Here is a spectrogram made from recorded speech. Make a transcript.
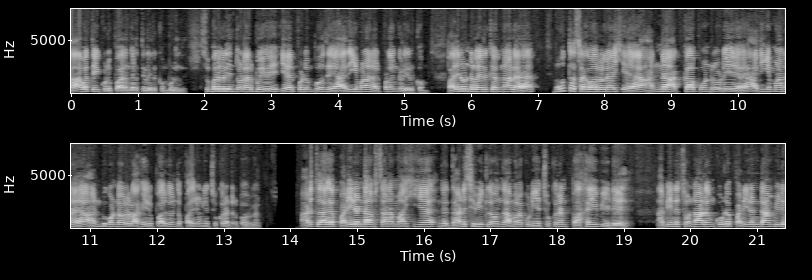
லாபத்தை கொடுப்பார் இந்த இடத்தில் இருக்கும் பொழுது. சுபர்களின் தொடர்பு ஏற்படும் போது அதிகமான நற்பலன்கள் இருக்கும். பதினொன்றில் இருக்கிறதுனால மூத்த சகோதரர்களாகிய அண்ணா அக்கா போன்றோடைய அதிகமான அன்பு கொண்டவர்களாக இருப்பார்கள் இந்த பதினொன்றில் சுக்கிரன் இருப்பவர்கள். அடுத்ததாக பனிரெண்டாம் ஸ்தானமாகிய இந்த தனுசு வீட்டில் வந்து அமரக்கூடிய சுக்கிரன் பகை வீடு அப்படின்னு சொன்னாலும் கூட பனிரெண்டாம் வீடு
